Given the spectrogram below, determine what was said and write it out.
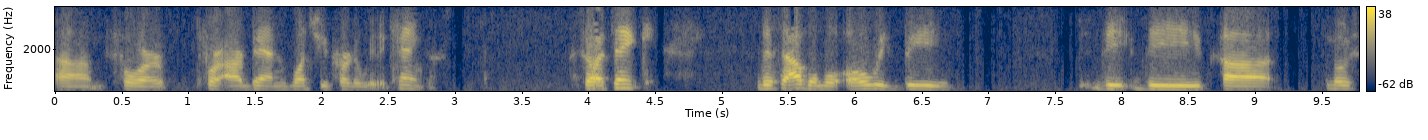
um, for, for our band once you've heard of We the Kings. So I think this album will always be the the uh, most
